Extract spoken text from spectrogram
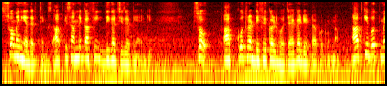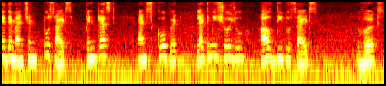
so many other things आपके सामने काफ़ी दीगर चीज़ें भी आएँगी। सो so, आपको थोड़ा डिफ़िकल्ट हो जाएगा डेटा को ढूंढना। आपकी बुक में they mention two sites Pinterest and scoop it let me show you how the two sites works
